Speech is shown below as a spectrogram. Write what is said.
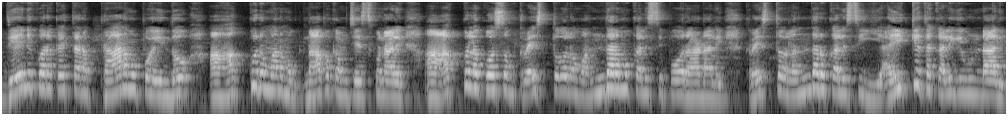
దేని కొరకైతే తన ప్రాణము పోయిందో ఆ హక్కును మనము జ్ఞాపకం చేసుకునాలి. ఆ హక్కుల కోసం క్రైస్తవులం అందరము కలిసి పోరాడాలి. క్రైస్తవులందరూ కలిసి ఐక్యత కలిగి ఉండాలి.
